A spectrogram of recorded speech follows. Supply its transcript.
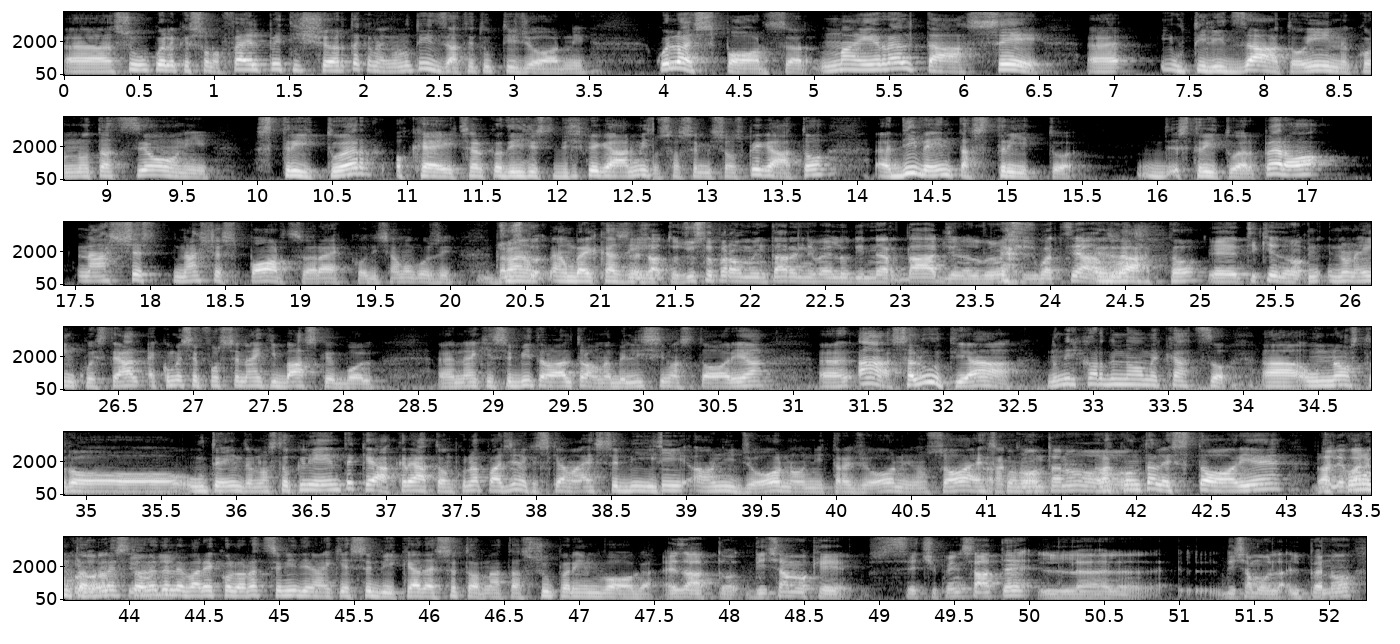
eh, su quelle che sono felpe e t-shirt che vengono utilizzate tutti i giorni. Quello è sportswear, ma in realtà se eh, utilizzato in connotazioni streetwear, ok, cerco di, di, spiegarmi, non so se mi sono spiegato, eh, diventa street, streetwear, però nasce, nasce sportswear, ecco, diciamo così. Però giusto, è un bel casino. Esatto, giusto per aumentare il livello di nerdaggine dove noi ci sguazziamo. esatto. Eh, ti chiedono... Non è in queste altre, è come se fosse Nike Basketball. Eh, Nike SB tra l'altro ha una bellissima storia eh, ah, saluti a, non mi ricordo il nome, cazzo, a un nostro utente, un nostro cliente che ha creato anche una pagina che si chiama SB ogni giorno, ogni tre giorni, non so, escono, Raccontano racconta le storie, raccontano le storie delle varie colorazioni di Nike SB che adesso è tornata super in voga. Esatto, diciamo che se ci pensate, il, diciamo il perno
